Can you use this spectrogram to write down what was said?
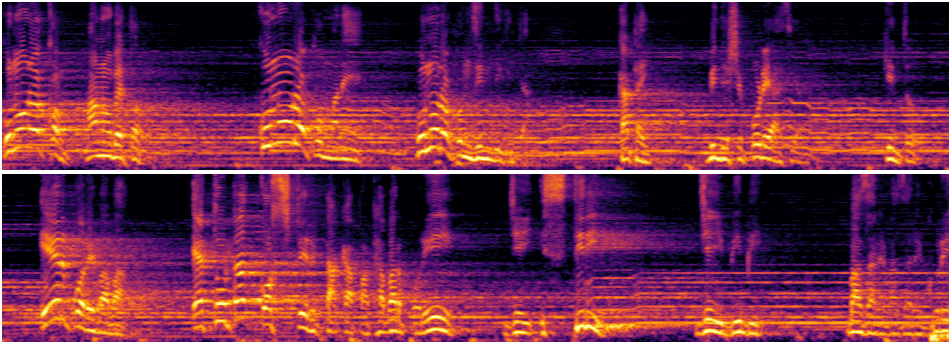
কোনো রকম মানবেতর, কোনো রকম মানে কোনো রকম জিন্দিগিটা কাটাই। বিদেশে পড়ে আছি। কিন্তু এরপরে বাবা, এতটা কষ্টের টাকা পাঠাবার পরে যেই স্ত্রী, যেই বিবি বাজারে বাজারে ঘুরে,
